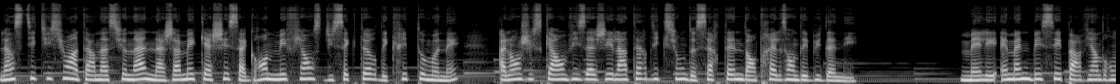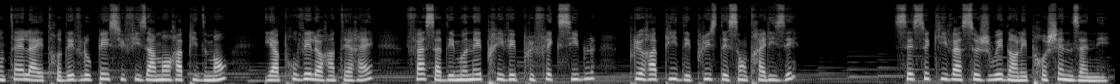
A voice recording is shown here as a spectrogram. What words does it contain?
L'institution internationale n'a jamais caché sa grande méfiance du secteur des crypto-monnaies, allant jusqu'à envisager l'interdiction de certaines d'entre elles en début d'année. Mais les MNBC parviendront-elles à être développées suffisamment rapidement et à prouver leur intérêt face à des monnaies privées plus flexibles, plus rapides et plus décentralisées? C'est ce qui va se jouer dans les prochaines années.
